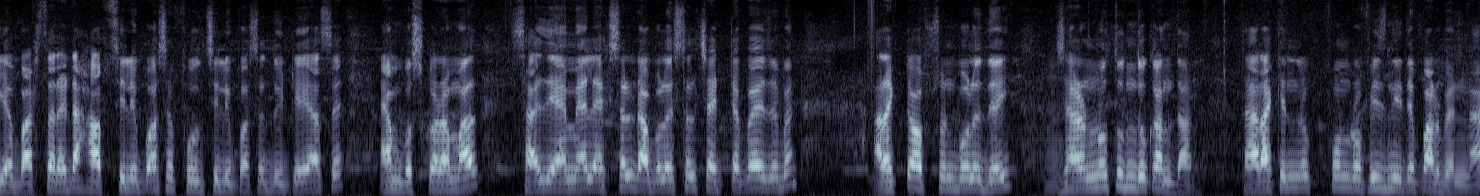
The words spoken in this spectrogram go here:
ইয়া বার্সার এটা হাফ স্লিপ আছে ফুল স্লিপ আছে দুইটাই আছে। অ্যাম্বোস করা মাল। Size M L XL double XL চারটা পেয়ে যাবেন। আরেকটা অপশন বলে দেই যারা নতুন দোকানদার তারা কিন্তু পনেরো পিস নিতে পারবেন না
